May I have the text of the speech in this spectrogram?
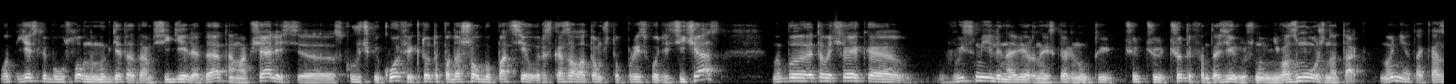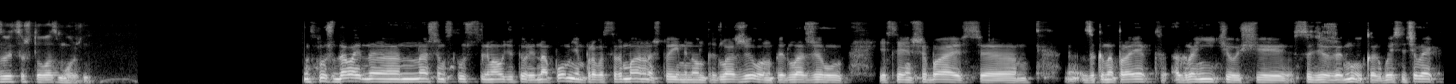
вот если бы условно мы где-то там сидели, да, там общались э, с кружечкой кофе, кто-то подошел бы, подсел и рассказал о том, что происходит сейчас, мы бы этого человека высмеяли, наверное, и сказали, ну ты, что ты фантазируешь, ну невозможно так. Но нет, оказывается, что возможно. Ну, слушай, давай нашим слушателям аудитории напомним про Вассермана, что именно он предложил. Он предложил, если я не ошибаюсь, э, законопроект, ограничивающий содержание, ну, как бы, если человек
